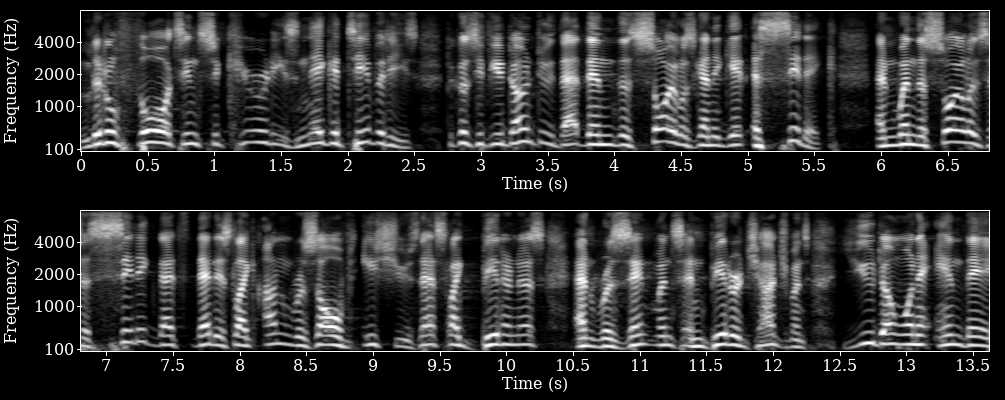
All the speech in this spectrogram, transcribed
Little thoughts, insecurities, negativities. Because if you don't do that, then the soil is going to get acidic. And when the soil is acidic, that's that is like unresolved issues. That's like bitterness and resentments and bitter judgments. You don't want to end there.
